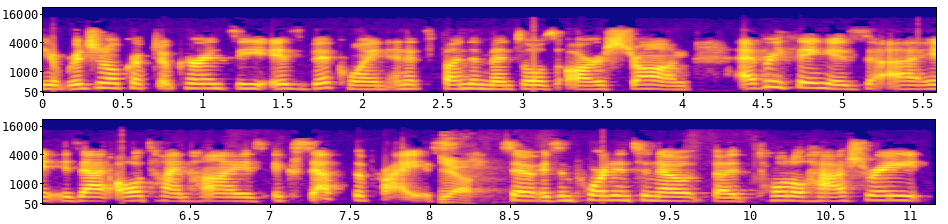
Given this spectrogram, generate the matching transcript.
The original cryptocurrency is Bitcoin, and its fundamentals are strong. Everything is uh, is at all time highs except the price. Yeah. So it's important to note the total hash rate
